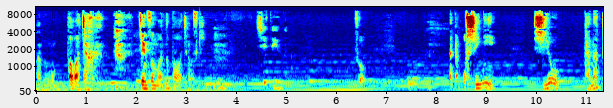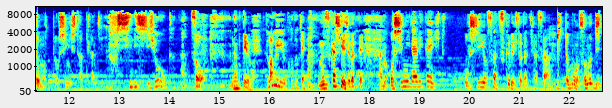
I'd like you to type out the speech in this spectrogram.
あの、パワーちゃん。チェーンソーマンのパワーちゃん好き。うん。強いて言う。そう。なんか、推しにしようかなって思って推しにしたって感じ。推しにしようかな？そう。なんていうの？どういうことかえな、難しいでしょ？だって、あの、推しになりたい人、推しをさ、作る人たちはさ、うんきっともうそのじ、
